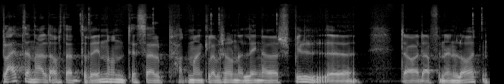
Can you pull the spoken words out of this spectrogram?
bleibt dann halt auch da drin und deshalb hat man, glaube ich, auch eine längere Spieldauer da von den Leuten.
